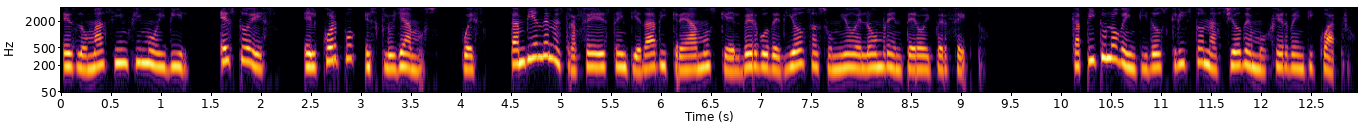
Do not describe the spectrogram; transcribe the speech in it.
es lo más ínfimo y vil, esto es, el cuerpo, excluyamos, pues, también de nuestra fe esta impiedad y creamos que el Verbo de Dios asumió el hombre entero y perfecto. Capítulo 22 Cristo nació de mujer 24.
